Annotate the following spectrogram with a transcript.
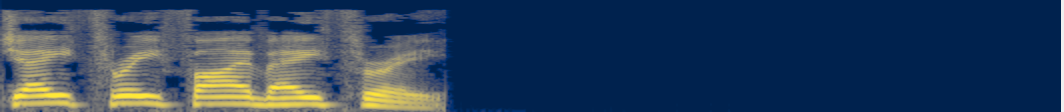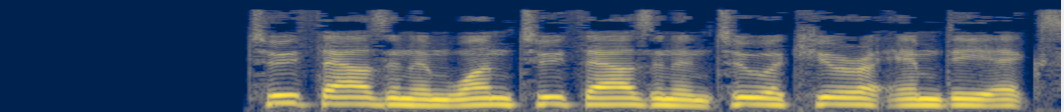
J35A3 2001–2002 Acura MDX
